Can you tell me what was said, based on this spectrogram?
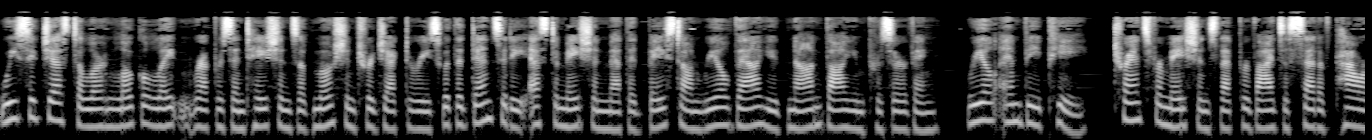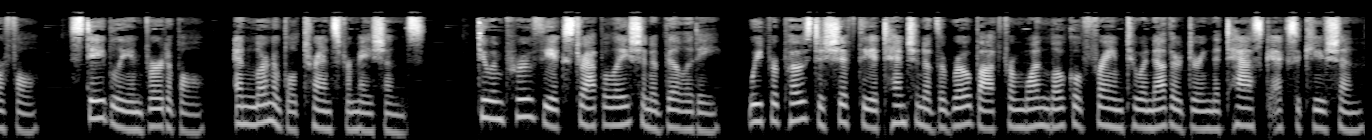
we suggest to learn local latent representations of motion trajectories with a density estimation method based on real valued non volume preserving, real NVP, transformations that provides a set of powerful, stably invertible, and learnable transformations. To improve the extrapolation ability, we propose to shift the attention of the robot from one local frame to another during the task execution.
